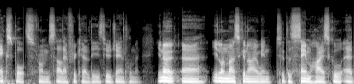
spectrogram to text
exports from South Africa, these two gentlemen. You know, uh, Elon Musk and I went to the same high school at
